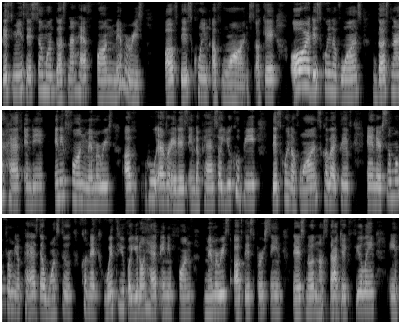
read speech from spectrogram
this means that someone does not have fond memories of this Queen of Wands, okay? Or this Queen of Wands does not have any any fond memories of whoever it is in the past. So you could be this Queen of Wands collective, and there's someone from your past that wants to connect with you, but you don't have any fun memories of this person. There's no nostalgic feeling. In,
